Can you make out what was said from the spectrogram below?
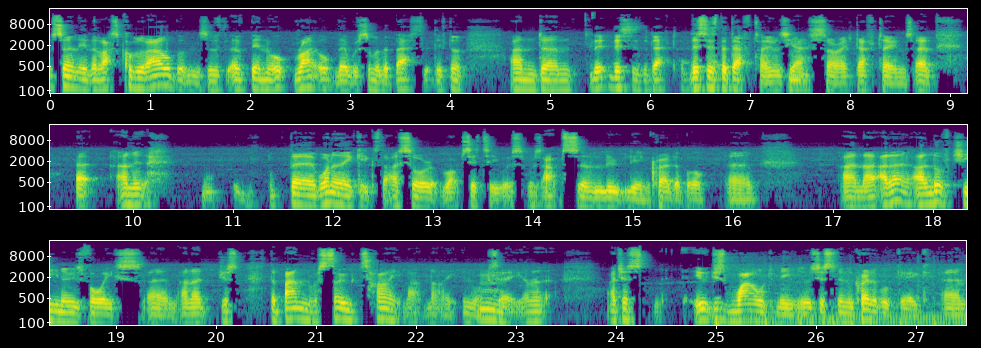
certainly the last couple of albums have, have been up, right up there with some of the best that they've done. And um, Th- This is the Deftones. this is the Deftones, yes, sorry, Deftones. Um, uh, and it, the one of their gigs that I saw at Rock City was was absolutely incredible. Um, and I, I don't, I love Chino's voice, um, and I just the band was so tight that night in Rock City, and I, I just it just wowed me. It was just an incredible gig, um,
